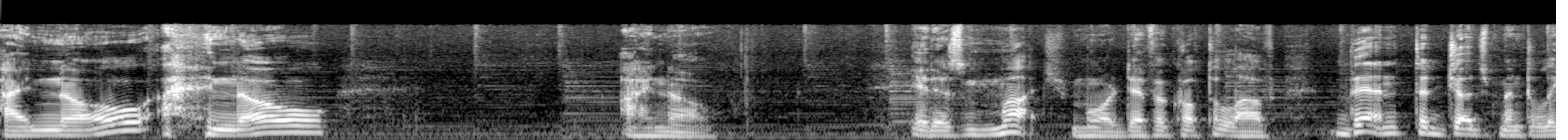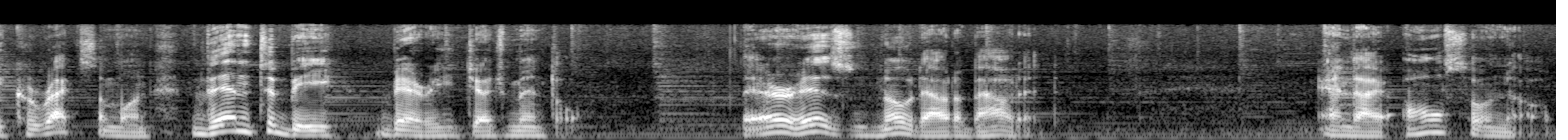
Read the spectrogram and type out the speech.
I know, I know, I know. It is much more difficult to love than to judgmentally correct someone, than to be very judgmental. There is no doubt about it. And I also know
